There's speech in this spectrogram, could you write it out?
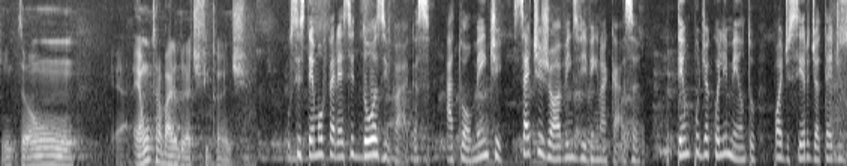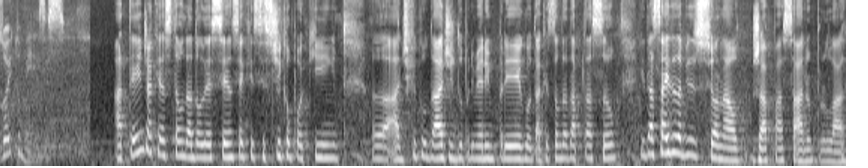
Então, é, é um trabalho gratificante. O sistema oferece 12 vagas. Atualmente, sete jovens vivem na casa. O tempo de acolhimento pode ser de até 18 meses atende a questão da adolescência que se estica um pouquinho, ah, a dificuldade do primeiro emprego, da questão da adaptação e da saída da vida institucional. Já passaram por lá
